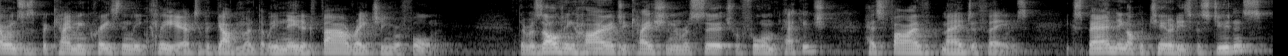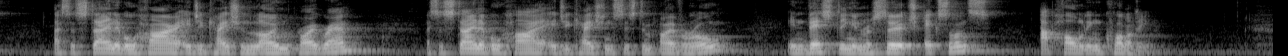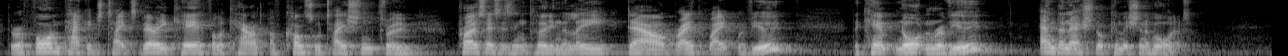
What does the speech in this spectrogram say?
challenges became increasingly clear to the government that we needed far-reaching reform. The resulting higher education and research reform package has five major themes. Expanding opportunities for students, a sustainable higher education loan program, a sustainable higher education system overall, investing in research excellence, upholding quality. The reform package takes very careful account of consultation through processes including the Lee Dow Braithwaite Review, the Kemp Norton Review, and the National Commission of Audit.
